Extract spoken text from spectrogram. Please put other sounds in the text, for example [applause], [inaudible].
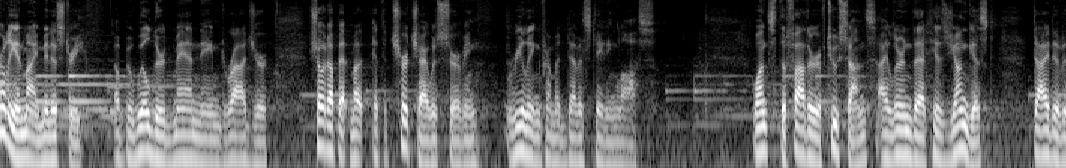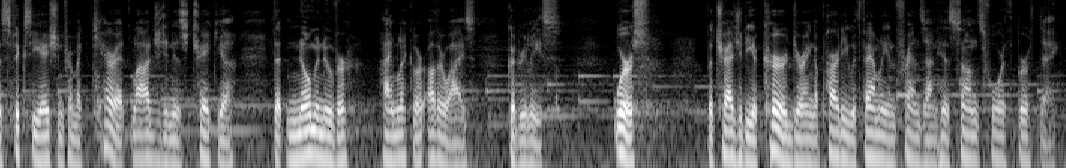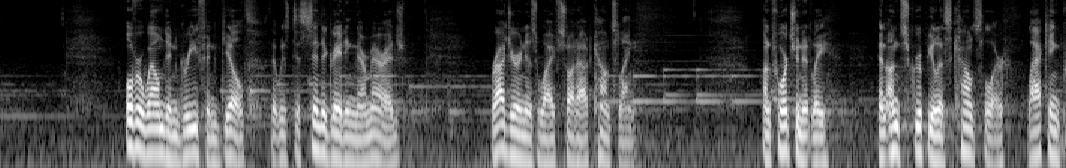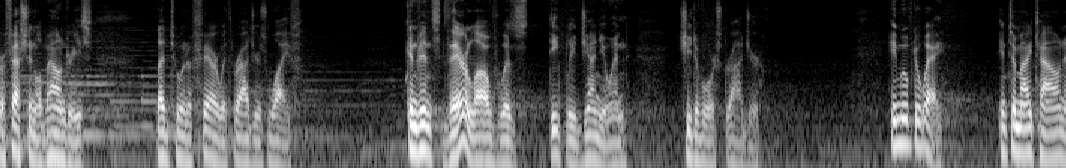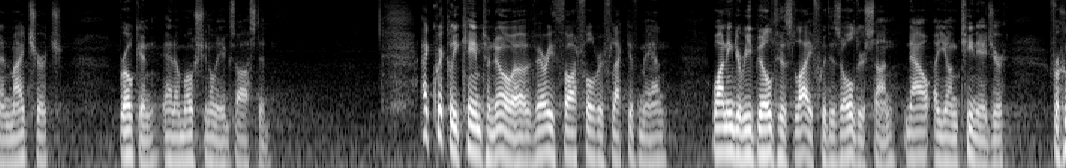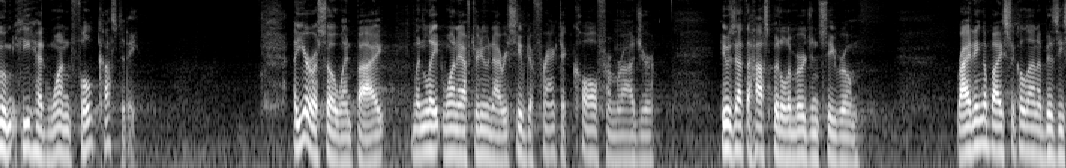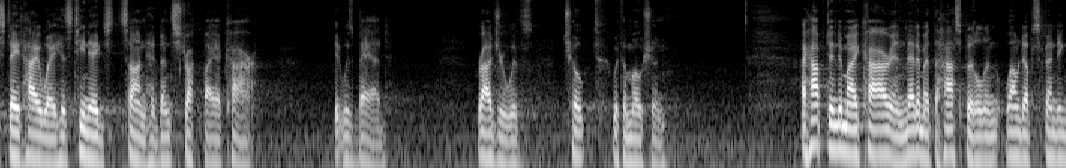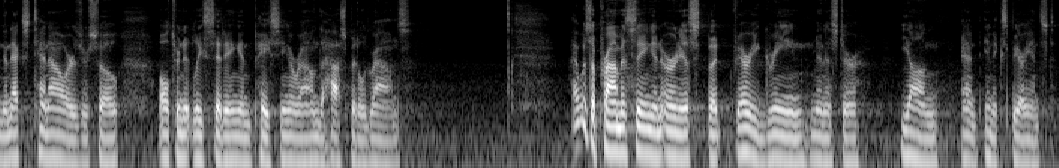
Early in my ministry, a bewildered man named Roger showed up at, my, at the church I was serving, reeling from a devastating loss. Once the father of two sons, I learned that his youngest died of asphyxiation from a carrot lodged in his trachea that no maneuver, Heimlich or otherwise, could release. Worse, the tragedy occurred during a party with family and friends on his son's fourth birthday. Overwhelmed in grief and guilt that was disintegrating their marriage, Roger and his wife sought out counseling. Unfortunately, an unscrupulous counselor lacking professional boundaries led to an affair with Roger's wife. Convinced their love was deeply genuine, she divorced Roger. He moved away into my town and my church, broken and emotionally exhausted. I quickly came to know a very thoughtful, reflective man, wanting to rebuild his life with his older son, now a young teenager, for whom he had won full custody. A year or so went by when late one afternoon I received a frantic call from Roger. He was at the hospital emergency room. Riding a bicycle on a busy state highway, his teenage son had been struck by a car. It was bad. Roger was choked with emotion. I hopped into my car and met him at the hospital and wound up spending the next 10 hours or so alternately sitting and pacing around the hospital grounds. I was a promising and earnest but very green minister, young and inexperienced.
